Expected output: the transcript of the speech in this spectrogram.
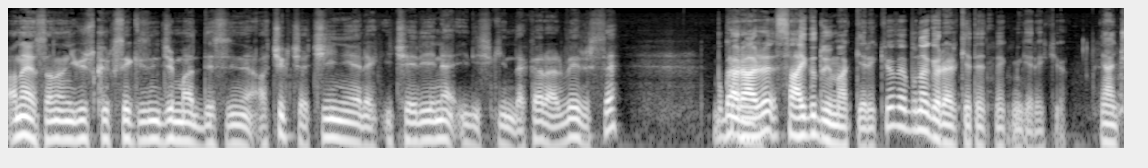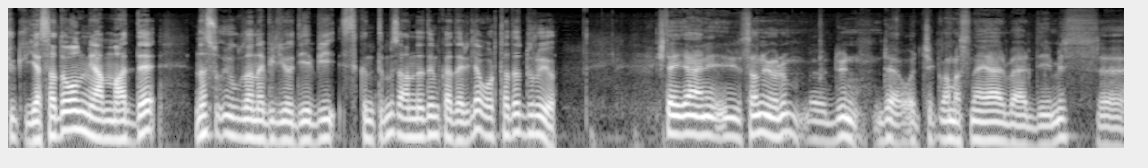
anayasanın 148. maddesini açıkça çiğneyerek içeriğine ilişkinde karar verirse Bu ben- kararı saygı duymak gerekiyor ve buna göre hareket etmek mi gerekiyor? Yani çünkü yasada olmayan madde nasıl uygulanabiliyor diye bir sıkıntımız anladığım kadarıyla ortada duruyor. işte yani sanıyorum e, dün de açıklamasına yer verdiğimiz e,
